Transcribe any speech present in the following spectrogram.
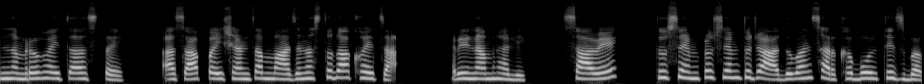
नम्र व्हायचं असतंय. असा पैशांचा माज नसतो दाखवायचा. रीना म्हणाली. सावे तू सेम टू सेम तुझ्या आजोबांसारखं बोलतेस बघ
